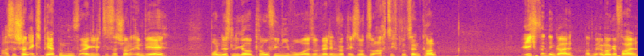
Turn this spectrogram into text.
das ist schon Experten-Move eigentlich. Das ist schon NBA, Bundesliga, Profi-Niveau. Also wer den wirklich so zu 80 Prozent kann. Ich finde den geil, hat mir immer gefallen.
